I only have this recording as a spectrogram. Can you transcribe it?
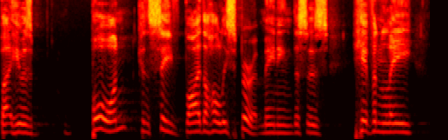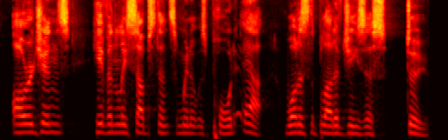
but he was born, conceived by the Holy Spirit, meaning this is heavenly origins, heavenly substance, and when it was poured out. What does the blood of Jesus do?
